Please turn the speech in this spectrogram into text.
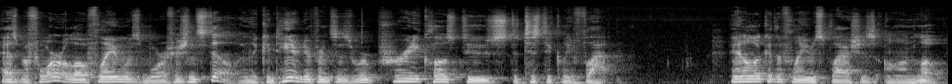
As before, a low flame was more efficient still, and the container differences were pretty close to statistically flat and a look at the flame splashes on low.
